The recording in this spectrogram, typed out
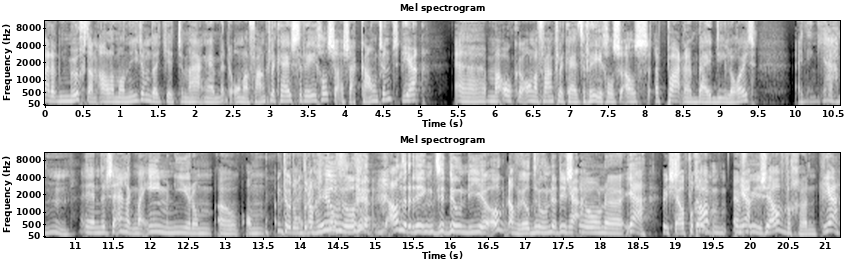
Maar dat mag dan allemaal niet, omdat je te maken hebt met de onafhankelijkheidsregels als accountant. Ja. Uh, maar ook onafhankelijkheidsregels als partner bij Deloitte. Ik denk, ja, hmm. en er is eigenlijk maar één manier om, uh, om Eronder nog te heel veel andere dingen te doen die je ook nog wil doen. Dat is Ja. gewoon, eh, ja, Voor jezelf begonnen. en Ja. voor jezelf beginnen. Ja,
